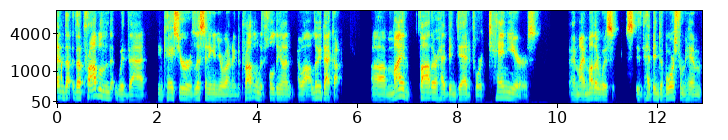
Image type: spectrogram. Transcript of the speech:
And the, the problem with that, in case you're listening and you're wondering, the problem with holding on, well, let me back up. Uh, my father had been dead for 10 years and my mother was had been divorced from him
